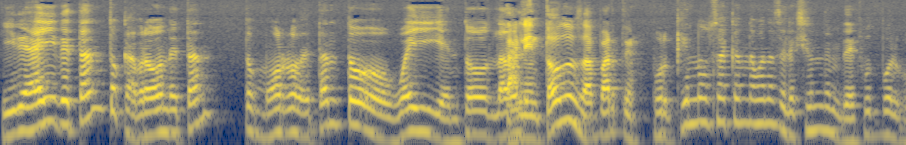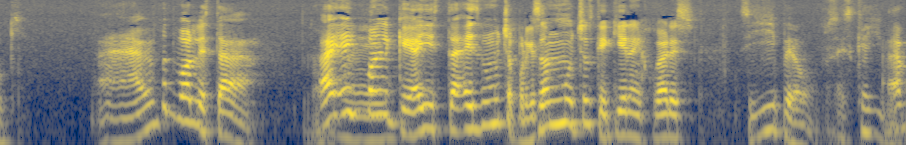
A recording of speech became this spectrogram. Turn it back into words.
Y de ahí, de tanto cabrón, de tanto morro, de tanto güey en todos lados, Talentosos aparte. ¿por qué no sacan una buena selección de, de fútbol, Buki? Ah, el fútbol está. Ay, ay, ponle que ahí está. Es mucho, porque son muchos que quieren jugar eso. Sí, pero pues, es que hay... Ah,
